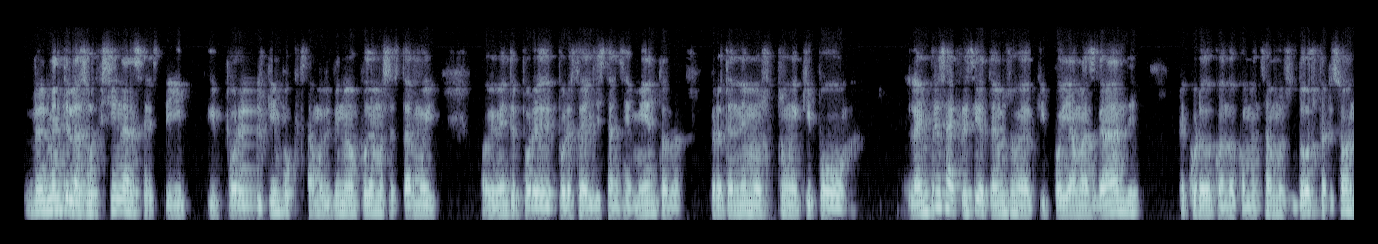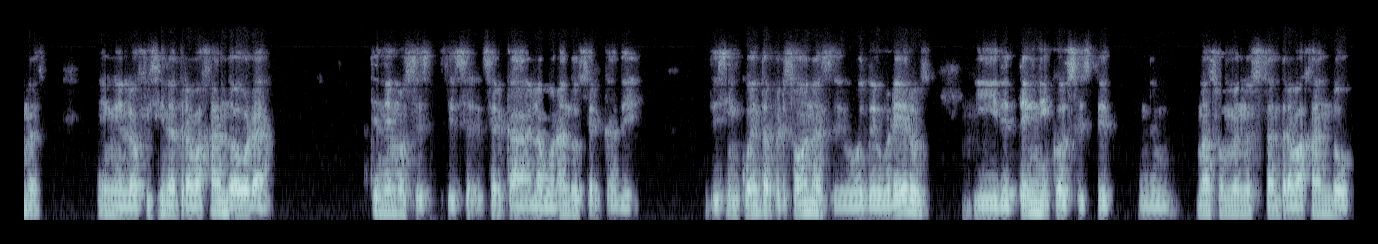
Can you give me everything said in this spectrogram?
realmente las oficinas este, y, por el tiempo que estamos viviendo no podemos estar muy, obviamente por, por esto del distanciamiento, pero tenemos un equipo, la empresa ha crecido, tenemos un equipo ya más grande, recuerdo cuando comenzamos dos personas en la oficina trabajando, ahora tenemos este, cerca, elaborando cerca de, de 50 personas o de obreros y de técnicos, este, más o menos están trabajando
